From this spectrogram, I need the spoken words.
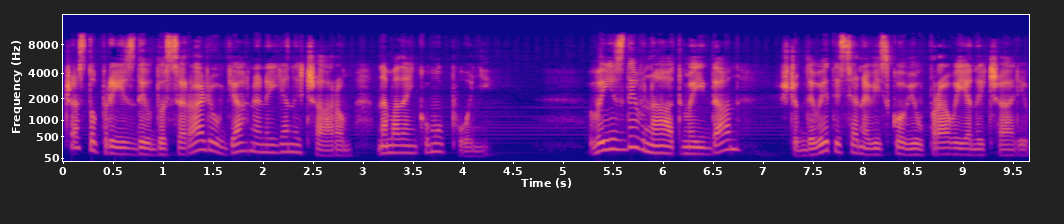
часто приїздив до сиралю, вдягнений яничаром на маленькому поні виїздив на Атмейдан, щоб дивитися на військові вправи яничарів.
